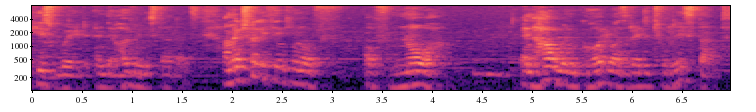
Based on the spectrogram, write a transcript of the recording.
his word and the heavenly standards. I'm actually thinking of, of Noah and how when God was ready to restart,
